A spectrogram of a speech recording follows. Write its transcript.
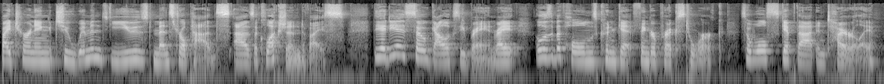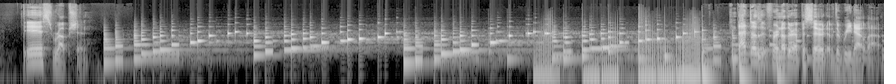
by turning to women's used menstrual pads as a collection device. The idea is so galaxy brain, right? Elizabeth Holmes couldn't get finger pricks to work. So, we'll skip that entirely. Disruption. That does it for another episode of the Readout Loud.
